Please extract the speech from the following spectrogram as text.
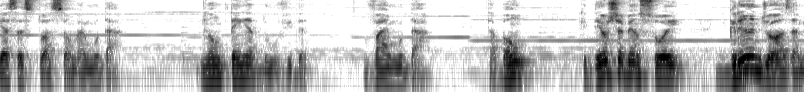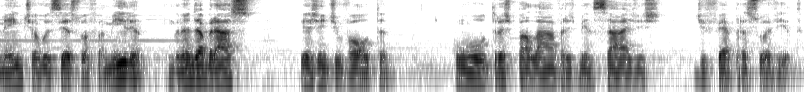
que essa situação vai mudar. Não tenha dúvida, vai mudar. Tá bom? Que Deus te abençoe grandiosamente a você e a sua família. Um grande abraço e a gente volta com outras palavras, mensagens de fé para a sua vida.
